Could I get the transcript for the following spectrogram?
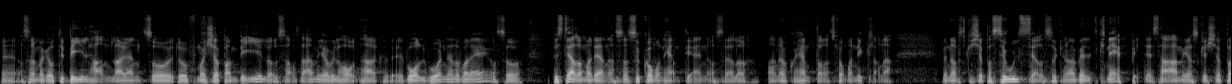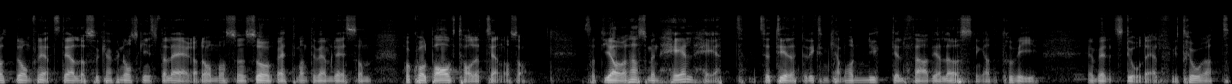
Eh, Och så när man går till bilhandlaren så då får man köpa en bil och så säger man "Ah, jag vill ha den här Volvon eller vad det är och så beställer man den och sen så kommer den hem till en och så, eller man åker och hämtar den så får man nycklarna. Men när man ska köpa solceller så kan det vara väldigt knepigt. Det är så här, men jag ska köpa dem från ett ställe så kanske någon ska installera dem och sen så vet man inte vem det är som har koll på avtalet sen och så. Så att göra det här som en helhet, att se till att det liksom kan vara nyckelfärdiga lösningar, det tror vi är en väldigt stor del. För vi tror att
